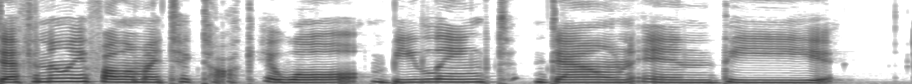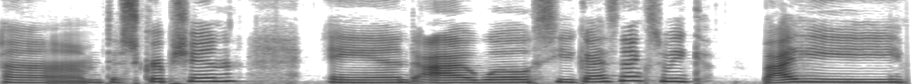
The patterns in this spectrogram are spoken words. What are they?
definitely follow my TikTok. It will be linked down in the um, description, and I will see you guys next week. Bye.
